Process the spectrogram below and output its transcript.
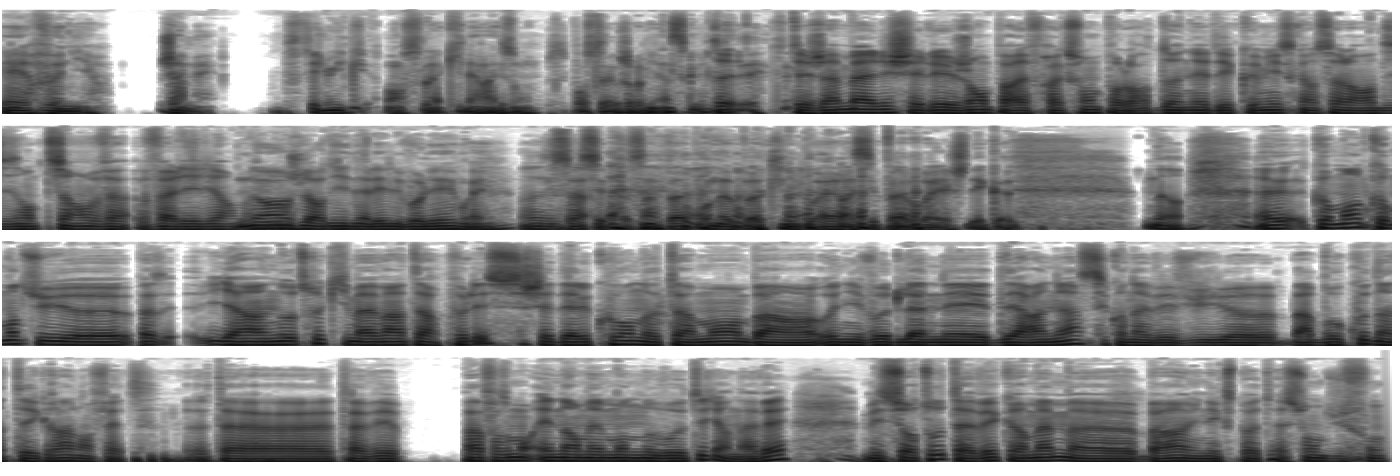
et à revenir. Jamais. C'est lui en cela qu'il a raison. C'est pour ça que je reviens à ce que tu. T'es jamais allé chez les gens par effraction pour leur donner des comics comme ça, leur en disant tiens, va, va les lire. Non, je leur dis d'aller le voler, ouais. ça, c'est pas sympa pour nos potes libraires, c'est pas vrai, je déconne. Non. Euh, comment, comment tu. Euh, il y a un autre truc qui m'avait interpellé chez Delcourt, notamment ben, au niveau de l'année dernière, c'est qu'on avait vu ben, beaucoup d'intégrales en fait. T'avais pas forcément énormément de nouveautés, il y en avait, mais surtout, tu avais quand même euh, bah, une exploitation du fond.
